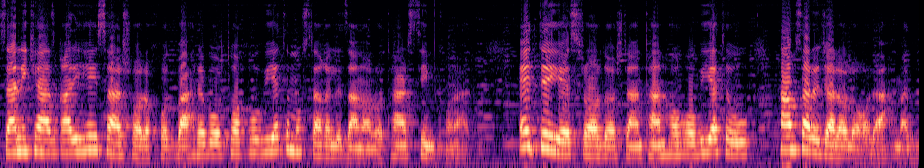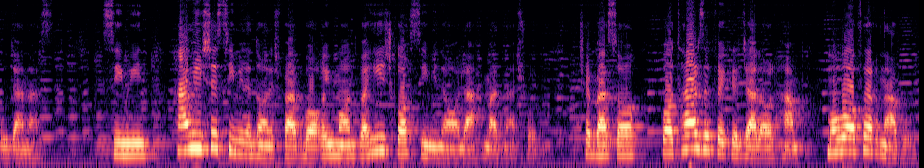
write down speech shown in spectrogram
زنی که از غریحه سرشار خود بهره برد تا هویت مستقل زنان را ترسیم کند. ای اصرار داشتند تنها هویت او همسر جلال آل احمد بودن است. سیمین. همیشه سیمین دانشور باقی ماند و هیچگاه سیمین آل احمد نشد. چه بسا با طرز فکر جلال هم موافق نبود.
